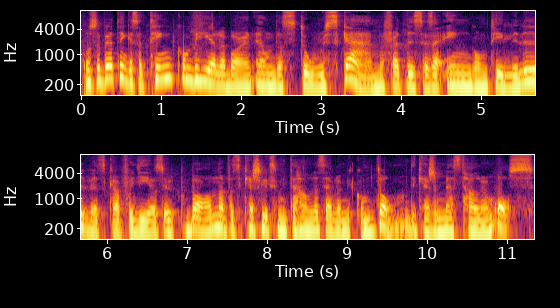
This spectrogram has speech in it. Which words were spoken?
Och så börjar jag tänka så här, tänk om det hela bara är en enda stor scam för att vi ska, så här, en gång till i livet ska få ge oss ut på banan. Fast det kanske liksom inte handlar så jävla mycket om dem. Det kanske mest handlar om oss.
